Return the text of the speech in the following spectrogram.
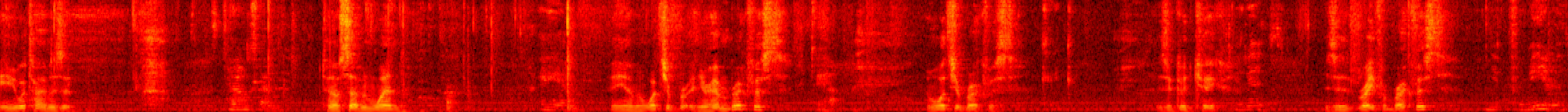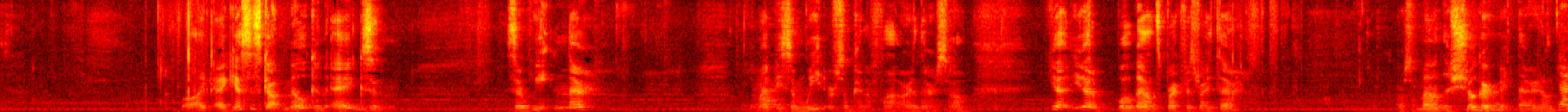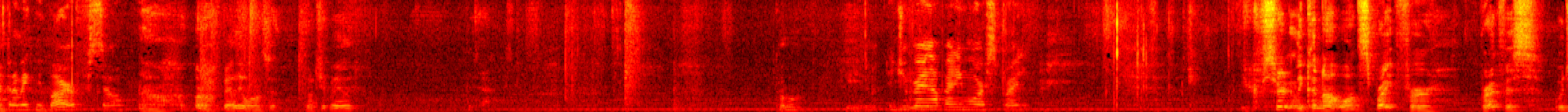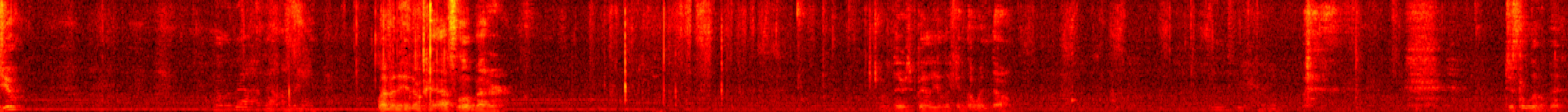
Amy, what time is it? It's 10.07 10:07 when? a.m. a.m. And what's your and you're having breakfast? Yeah. And what's your breakfast? Cake. Is it good cake? It is. Is it right for breakfast? Yeah, for me it is. Well, I, I guess it's got milk and eggs and is there wheat in there? There might be some wheat or some kind of flour in there. So you got you got a well balanced breakfast right there. Or some amount of the sugar right there, don't It's you? not gonna make me barf, so. No, Bailey wants it, don't you, Bailey? Yeah. Come on. Did you bring up any more Sprite? You certainly could not want Sprite for breakfast, would you? No, maybe I'll have that lemonade. Lemonade, okay, that's a little better. Oh, there's Bailey looking in the window. Just a little bit.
